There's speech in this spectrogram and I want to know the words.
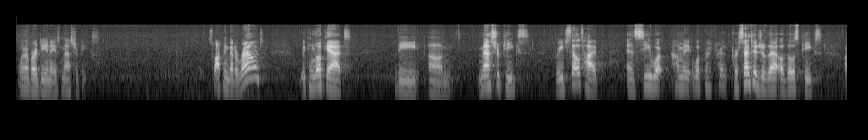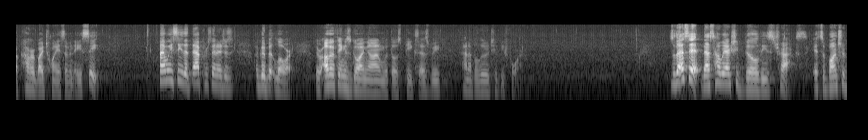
one of our DNase master peaks. Swapping that around, we can look at the um, master peaks for each cell type and see what, how many, what percentage of, that, of those peaks are covered by 27AC. And we see that that percentage is a good bit lower. There are other things going on with those peaks, as we kind of alluded to before. So that's it. That's how we actually build these tracks. It's a bunch of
